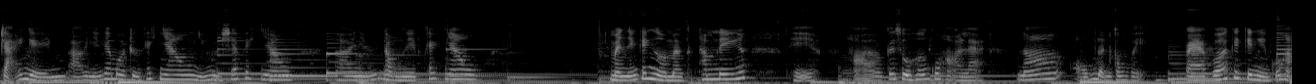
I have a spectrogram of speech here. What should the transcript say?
trải nghiệm ở những cái môi trường khác nhau những người sếp khác nhau à, những đồng nghiệp khác nhau mà những cái người mà thâm niên á thì họ cái xu hướng của họ là nó ổn định công việc. Và với cái kinh nghiệm của họ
